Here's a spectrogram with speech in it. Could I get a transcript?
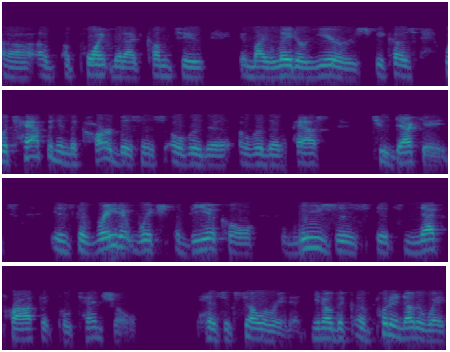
uh, a, a point that I've come to in my later years because what's happened in the car business over the over the past two decades is the rate at which a vehicle loses its net profit potential has accelerated. You know, the, uh, put another way,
